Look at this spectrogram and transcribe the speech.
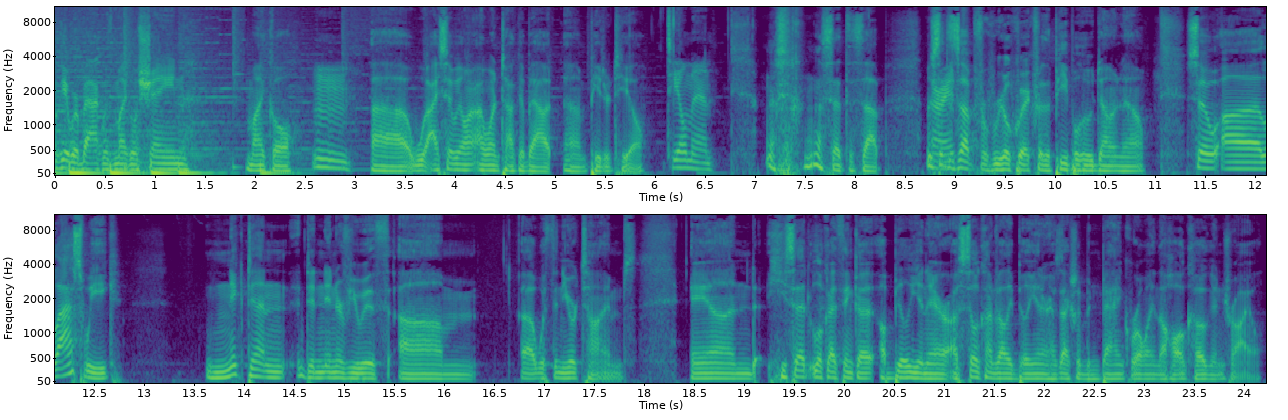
Okay, we're back with Michael Shane. Michael, uh, I said we want, I want to talk about um, Peter Thiel. Teal man. I'm going to set this up. Let me set right. this up for real quick for the people who don't know. So uh, last week, Nick Denton did an interview with um, uh, with the New York Times, and he said, "Look, I think a, a billionaire, a Silicon Valley billionaire, has actually been bankrolling the Hulk Hogan trial."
